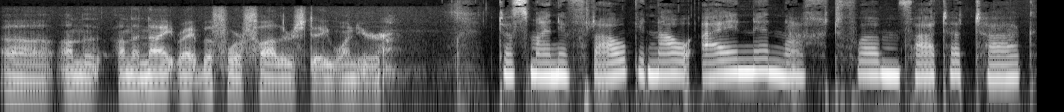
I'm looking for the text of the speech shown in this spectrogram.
uh, on the on the night right before Father's Day one year. dass meine Frau genau eine Nacht vor dem Vatertag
